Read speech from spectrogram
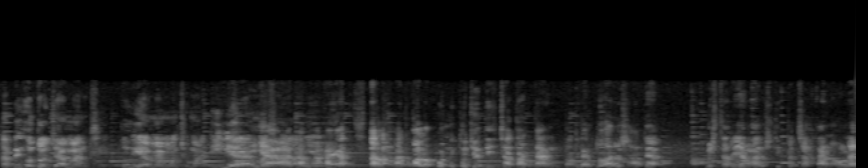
tapi untuk zaman situ ya memang cuma dia Iya, kan makanya kan setelah kan kalaupun itu jadi catatan, berarti kan itu harus ada misteri yang harus dipecahkan oleh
